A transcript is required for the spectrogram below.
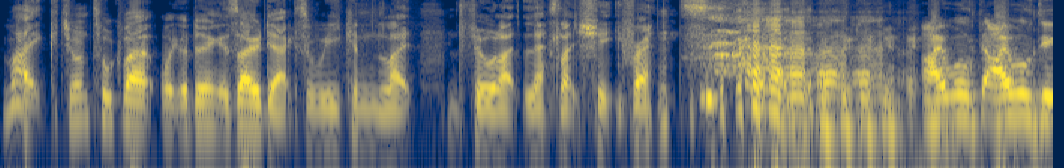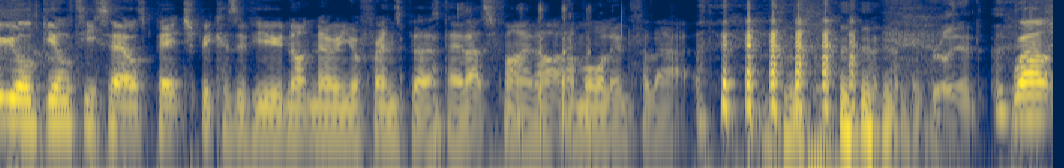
Mike, do you want to talk about what you're doing at Zodiac so we can like feel like less like shitty friends? I will. I will do your guilty sales pitch because of you not knowing your friend's birthday. That's fine. I, I'm all in for that. Brilliant. well,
